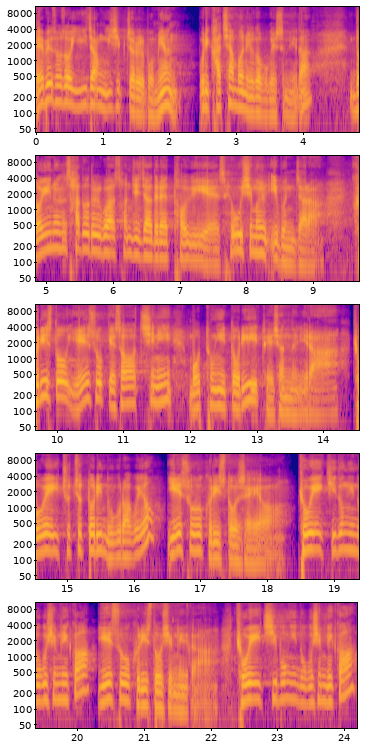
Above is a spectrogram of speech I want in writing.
에베소서 2장 20절을 보면 우리 같이 한번 읽어 보겠습니다. 너희는 사도들과 선지자들의 터 위에 세우심을 입은 자라 그리스도 예수께서 친히 모퉁이 돌이 되셨느니라. 교회의 주춧돌이 누구라고요? 예수 그리스도세요. 교회의 기둥이 누구십니까? 예수 그리스도십니다. 교회의 지붕이 누구십니까?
